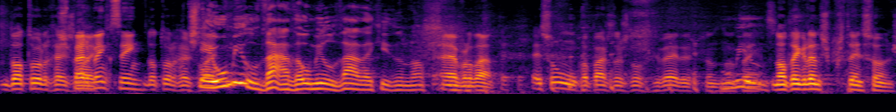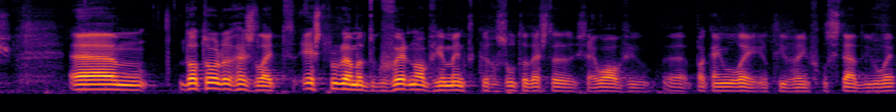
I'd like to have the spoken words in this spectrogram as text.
doutor Reis Espero Leite, bem que sim. Doutor Reis Isto é a humildade, a humildade aqui do nosso... É verdade. Eu sou um rapaz das Doze Ribeiras, portanto não tem, não tem grandes pretensões. Um, Doutor Reis Leite, este programa de governo, obviamente, que resulta desta, isto é óbvio, uh, para quem o lê, eu tive a infelicidade de o ler,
